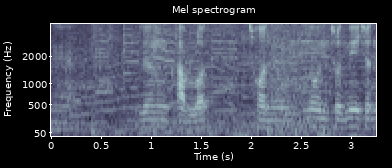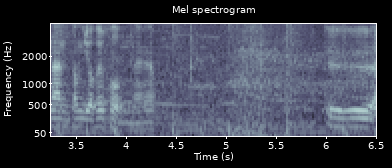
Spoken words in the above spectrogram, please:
เนี่ยเรื่องขับรถชนนู่นชนนี่ชนนั่นต้องยกให้ผมนะครับ เออ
